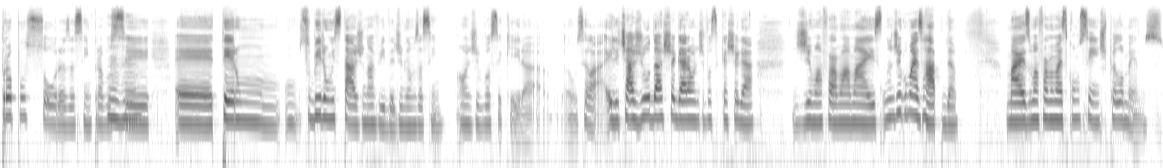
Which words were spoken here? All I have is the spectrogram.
propulsoras assim para você é, ter um, um- subir um estágio na vida digamos assim onde você queira sei lá ele te ajuda a chegar onde você quer chegar de uma forma mais não digo mais rápida mas uma forma mais consciente pelo menos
